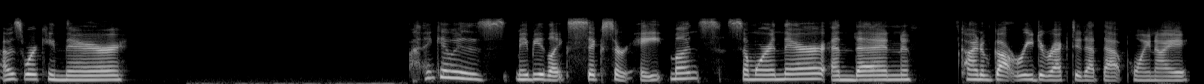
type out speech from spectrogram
I was working there. I think it was maybe like six or eight months, somewhere in there, and then kind of got redirected at that point. I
